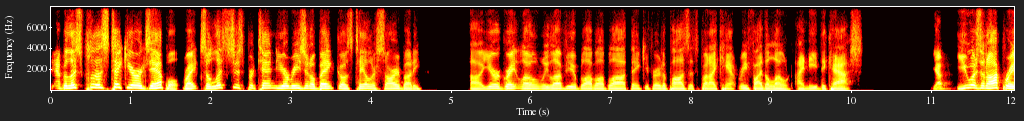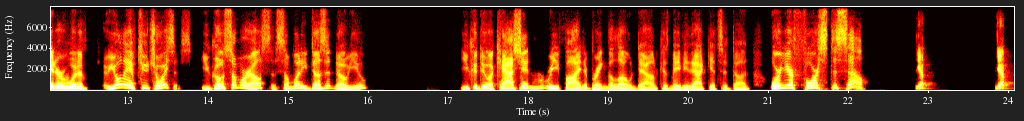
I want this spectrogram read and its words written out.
Yeah, but let's let's take your example, right? So let's just pretend your regional bank goes, Taylor, sorry, buddy. Uh, you're a great loan. We love you, blah, blah, blah. Thank you for your deposits, but I can't refi the loan. I need the cash. Yep. You as an operator would have you only have two choices. You go somewhere else if somebody doesn't know you. You could do a cash in refi to bring the loan down because maybe that gets it done, or you're forced to sell. Yep. Yep.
